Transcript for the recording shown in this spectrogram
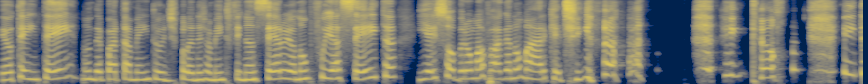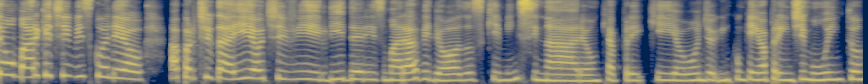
Eu tentei no departamento de planejamento financeiro eu não fui aceita, e aí sobrou uma vaga no marketing. então, então o marketing me escolheu. A partir daí eu tive líderes maravilhosos que me ensinaram, que, que onde, com quem eu aprendi muito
